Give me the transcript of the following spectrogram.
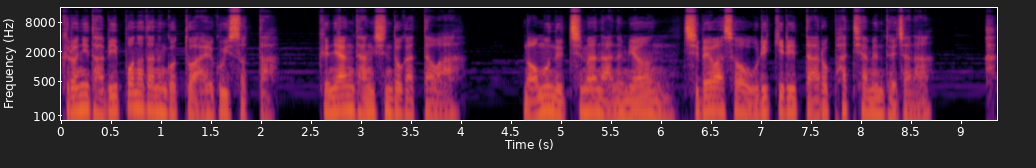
그러니 답이 뻔하다는 것도 알고 있었다. 그냥 당신도 갔다 와. 너무 늦지만 않으면 집에 와서 우리끼리 따로 파티하면 되잖아. 하,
